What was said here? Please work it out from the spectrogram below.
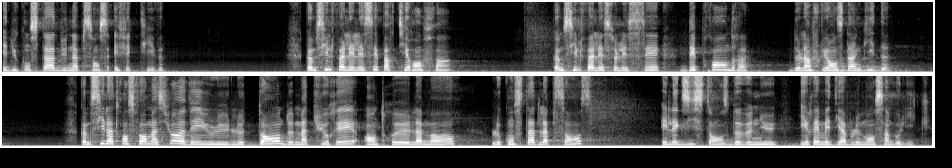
et du constat d'une absence effective, comme s'il fallait laisser partir enfin, comme s'il fallait se laisser déprendre de l'influence d'un guide, comme si la transformation avait eu le temps de maturer entre la mort, le constat de l'absence, et l'existence devenue irrémédiablement symbolique.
